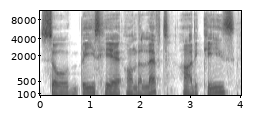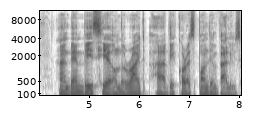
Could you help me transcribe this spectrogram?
So these here on the left are the keys and then these here on the right are the corresponding values.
